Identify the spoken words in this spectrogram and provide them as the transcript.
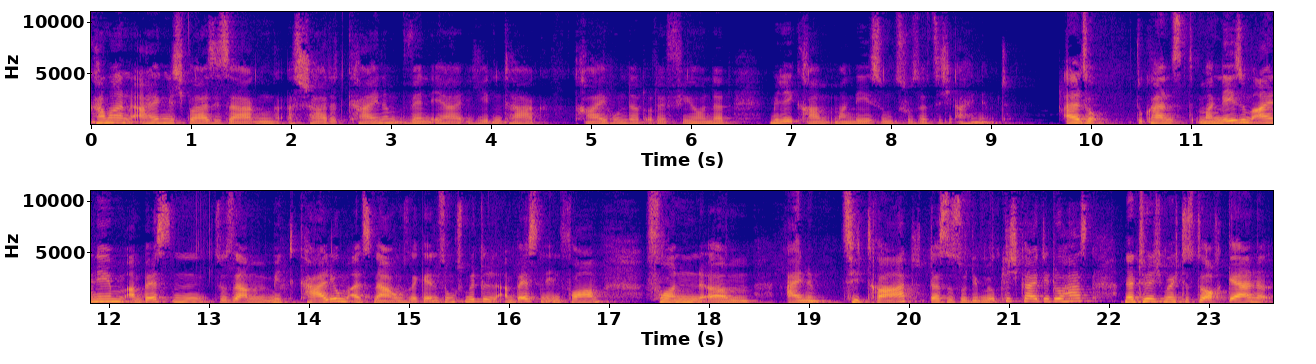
kann man eigentlich quasi sagen, es schadet keinem, wenn er jeden Tag 300 oder 400 Milligramm Magnesium zusätzlich einnimmt. Also, du kannst Magnesium einnehmen, am besten zusammen mit Kalium als Nahrungsergänzungsmittel, am besten in Form von ähm, einem Zitrat. Das ist so die Möglichkeit, die du hast. Natürlich möchtest du auch gerne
